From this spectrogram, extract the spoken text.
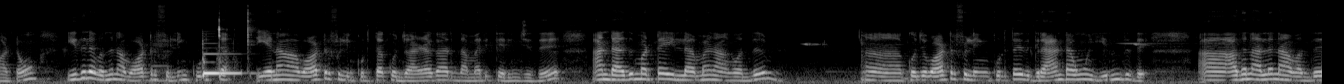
மாட்டோம். இதில் வந்து நான் வாட்டர் ஃபில்லிங் கொடுத்தேன். ஏன்னா வாட்டர் ஃபில்லிங் கொடுத்தா கொஞ்சம் அழகாக இருந்த மாதிரி தெரிஞ்சுது. அண்ட் அது மட்டும் இல்லாமல் நாங்கள் வந்து கொஞ்சம் வாட்டர் ஃபில்லிங் கொடுத்தா இது கிராண்டாகவும் இருந்தது. அதனால் நான் வந்து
